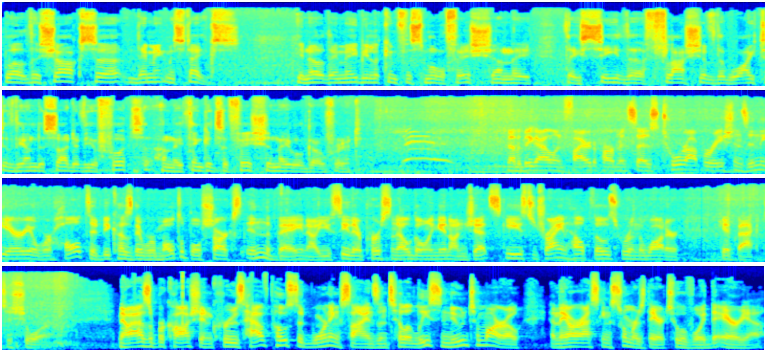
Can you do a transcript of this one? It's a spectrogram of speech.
Well, the sharks, uh, they make mistakes. You know, they may be looking for small fish and they, they see the flash of the white of the underside of your foot and they think it's a fish and they will go for it. Now, the Big Island Fire Department says tour operations in the area were halted because there were multiple sharks in the bay. Now, you see their personnel going in on jet skis to try and help those who are in the water get back to shore. Now, as a precaution, crews have posted warning signs until at least noon tomorrow, and they are asking swimmers there to avoid the area.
